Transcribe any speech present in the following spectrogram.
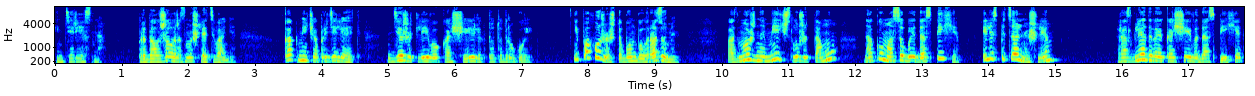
«Интересно», — продолжал размышлять Ваня, — «как меч определяет, держит ли его Кощей или кто-то другой? Не похоже, чтобы он был разумен. Возможно, меч служит тому, на ком особые доспехи или специальный шлем». Разглядывая Кощеевы доспехи,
